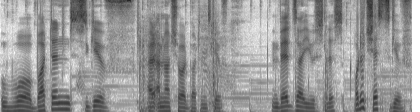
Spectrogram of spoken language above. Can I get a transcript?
Whoa, buttons give... I, I'm not sure what buttons give. Beds are useless. What do chests give?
